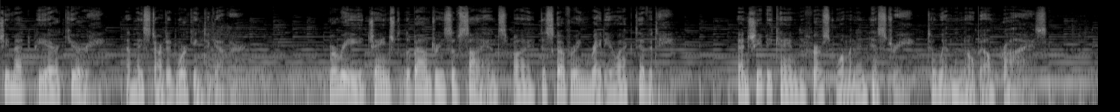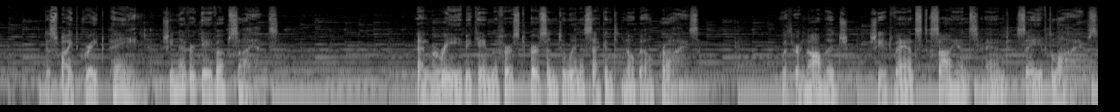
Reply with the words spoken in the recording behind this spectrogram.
She met Pierre Curie, and they started working together. Marie changed the boundaries of science by discovering radioactivity, and she became the first woman in history to win the Nobel Prize. Despite great pain, she never gave up science. And Marie became the first person to win a second Nobel Prize. With her knowledge, she advanced science and saved lives.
